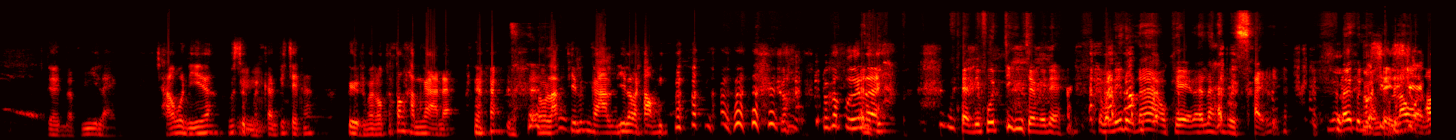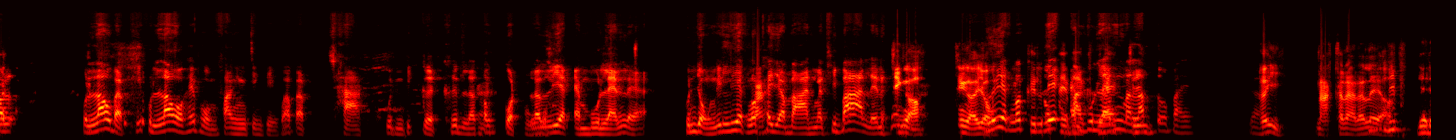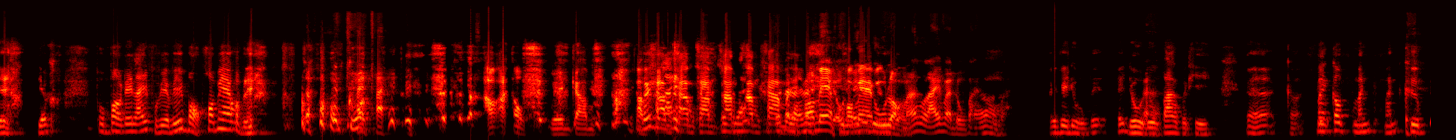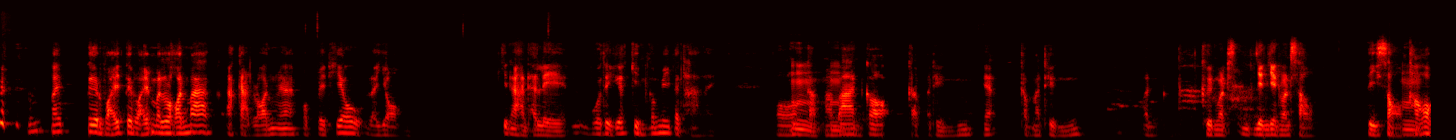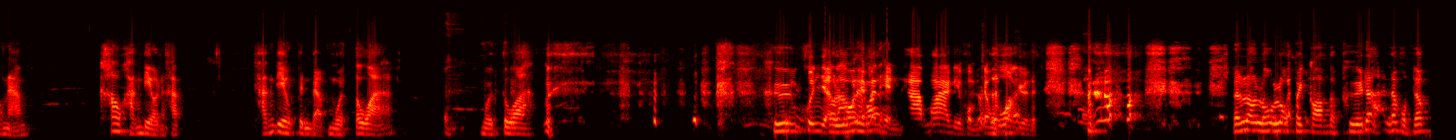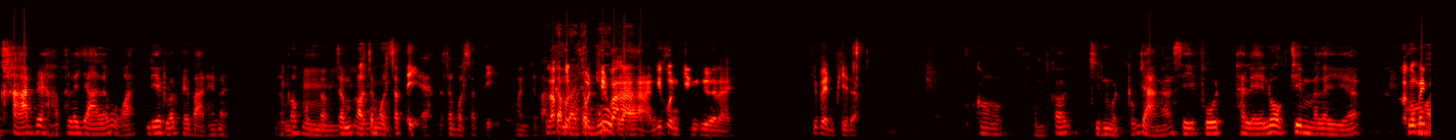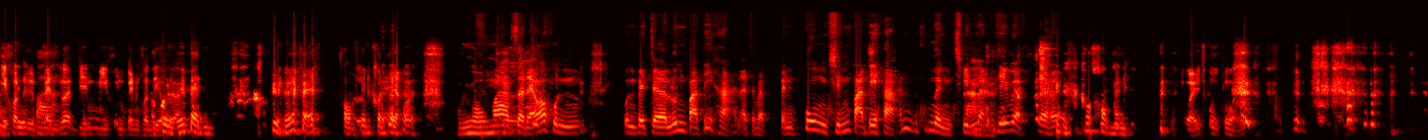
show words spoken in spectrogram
เดินแบบไม่มีแรง เช้าวันนี้นะรู้สึกเหมือนกันพี่เจนนะตื่นมาเราก็ต้องทำงานอะเรารักที่งานที่เราทำก็มันก็ฟื้นเลยแต่นี่พูดจริงใช่ไหมเนี่ยวันนี้ดูหน้าโอเคนะหน้าดูใสแล้วคุณหยงคุณเล่าเอาคุณเล่าแบบที่คุณเล่าให้ผมฟังจริงๆว่าแบบฉากคุณที่เกิดขึ้นแล้วต้องกดแล้วเรียกแอมบูเลนเลย คุณหยงนี่เรียกรถพยาบาลมาที่บ้านเลยนะจริงเหรอจริงเหรอโยงเรียกรถเรียกแอมบูเลนมารับตัวไปเฮ้ยหนักขนาดนั้นเลยเหรอนี่เดี๋ยวเดี๋ยวเดี๋ยวผมบอกในไลฟ์ผมยังไม่ได้บอกพ่อแม่ผมเลยผมกลัวเอาเอาเวรกรรมเอาไม่เป็นข้ามไรข้ามข้ามข้ามข้ามข้ามไม่เป็นไรพ่อแม่เดี๋ยวคุณพ่อไม่แม่ได้ดูหรอกเป็นห่วงมั้งไลฟ์มาดูไปดูไปไปไปดูไปดูดูบ้างบางทีเออก็มันก็มันมันคือไม่เตือนไหวเตือนไหวมันร้อนมากอากาศร้อนนะผมไปเที่ยวระยอง กินอาหารทะเลปกติก็กินก็ไม่มีปัญหาอะไร พอกลับมาบ้านก็กลับมาถึงเนี่ยกลับมาถึงวันคืนวันเย็นเย็นวันเสาร์ตีสองเข้าห้องน้ำเข้าครั้งเดียวนะครับ ครั้งเดียวเป็นแบบหมดตัวหมดตัว คือคุณอย่ารเล่ารู้ให้ว่มันเห็นภาพมากดิผมจะอ้วกอยู่นะแล้วเราลงลงไปกองกับพื้นอะแล้วผมต้องคานไปหาภรรยาแล้วบอกว่าเรียกรถพยาบาลให้หน่อยแล้วก็ผมแบบจะเราจะหมดสติอะเราจะหมดสติมันจะแบบแล้วคุณกำลังจะคุณคิดว่าพูดแล้วอาหารที่คุณกินคืออะไร ที่เป็นพิษอะ ก็ผมก็กินหมดทุกอย่างอะซีฟู้ดทะเลลวกจิ้มอะไรอย่างเงี้ยแล้วก็ไม่มีคนอื่นเป็นด้วยเป็นมีคุณเป็นคนเดียวคนด้อื่วนยไม่เป็นคนอื่นไม่เป็น ผมเป็นคนเดียวผมงงมากแสดงว่าคุณคุณไปเจอรุ่นปาฏิหาริย์อาจจะแบบเป็นกุ้งชิ้นปาฏิหาริย์หนึ่งชิ้นอะที่แบบเออก็คงมันหวยถูกหวย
